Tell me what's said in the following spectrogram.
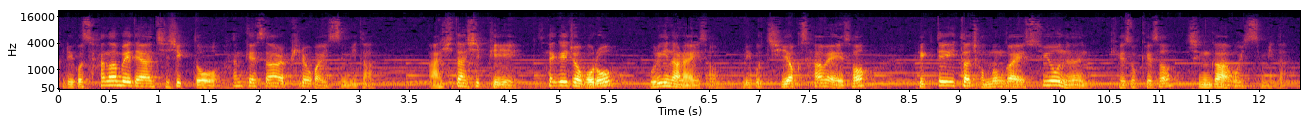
그리고 산업에 대한 지식도 함께 쌓을 필요가 있습니다. 아시다시피 세계적으로 우리나라에서 그리고 지역 사회에서 빅데이터 전문가의 수요는 계속해서 증가하고 있습니다.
